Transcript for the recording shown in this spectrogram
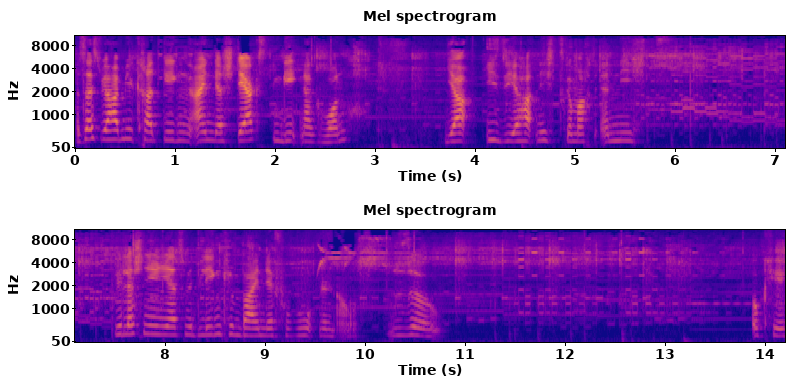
Das heißt, wir haben hier gerade gegen einen der stärksten Gegner gewonnen. Ja, easy. Er hat nichts gemacht. Er nichts. Wir löschen ihn jetzt mit linkem Bein der Verbotenen aus. So. Okay,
